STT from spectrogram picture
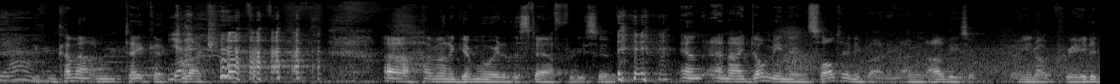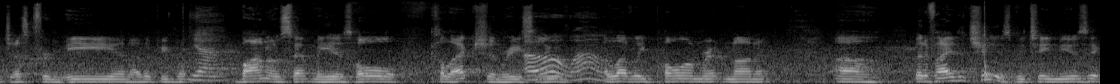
Yeah. You can come out and take a Yeah. collection. uh, I'm going to give them away to the staff pretty soon. and and I don't mean to insult anybody. I mean, a lot of these are, you know, created just for me and other people. Yeah. Bono sent me his whole collection recently Oh, with wow. a lovely poem written on it. Uh, but if I had to choose between music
